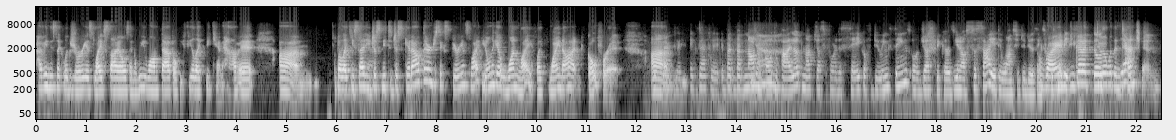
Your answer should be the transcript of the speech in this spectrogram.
having these like luxurious lifestyles and we want that but we feel like we can't have it um but like you said you just need to just get out there and just experience life you only get one life like why not go for it Exactly, exactly. But but not on Um, autopilot, not just for the sake of doing things or just because, you know, society wants you to do things. Right maybe you gotta do it with yeah. intention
